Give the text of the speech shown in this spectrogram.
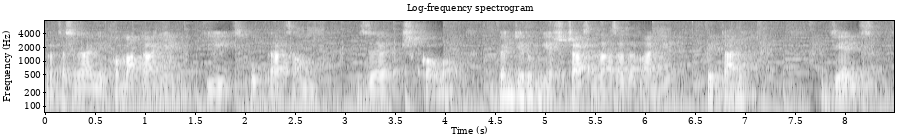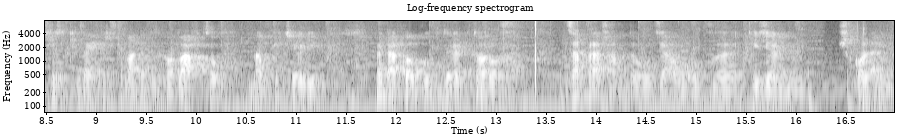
profesjonalnie pomaganiem i współpracą ze szkołą. Będzie również czas na zadawanie pytań, więc wszystkich zainteresowanych wychowawców, nauczycieli, pedagogów, dyrektorów zapraszam do udziału w niedzielnym szkoleniu.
